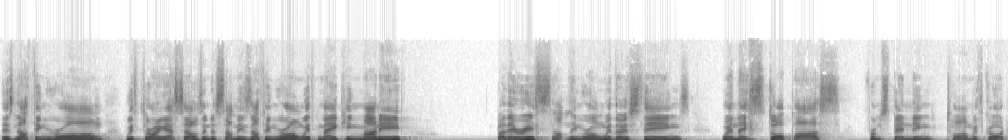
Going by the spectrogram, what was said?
There's nothing wrong with throwing ourselves into something. There's nothing wrong with making money. But there is something wrong with those things when they stop us from spending time with God.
